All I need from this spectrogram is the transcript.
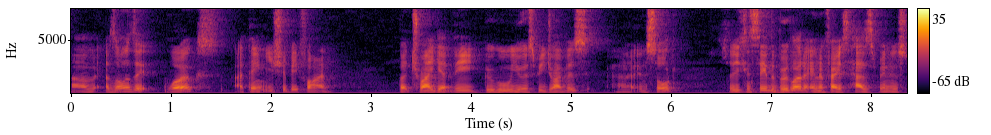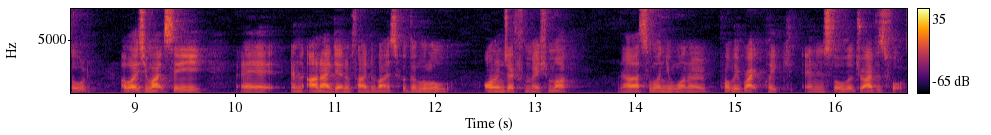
Um, as long as it works, I think you should be fine. But try get the Google USB drivers uh, installed. So you can see the bootloader interface has been installed. Otherwise, you might see a, an unidentified device with a little orange exclamation mark. Now that's the one you want to probably right click and install the drivers for,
